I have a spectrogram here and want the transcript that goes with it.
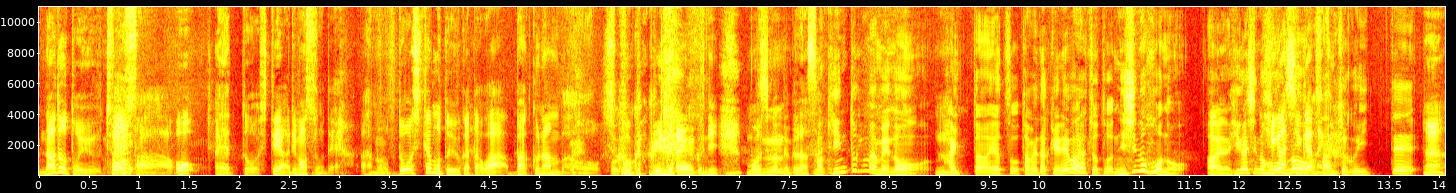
などという調査を、えっとしてありますのであのどうしてもという方はバックナンバーを四国学院大学に申し込んでください、まあ金時豆の入ったやつを食べたければちょっと西の方のあいや東の方の東行かないか産直行ってうん。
